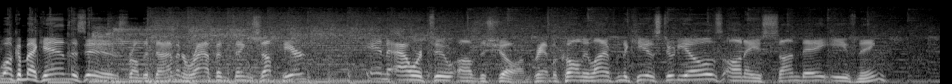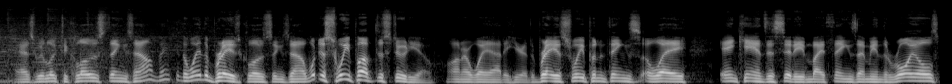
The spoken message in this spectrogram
Welcome back in. This is From the Diamond, wrapping things up here in hour two of the show. I'm Grant McAuley live from the Kia studios on a Sunday evening. As we look to close things out, maybe the way the Braves close things out, we'll just sweep up the studio on our way out of here. The Braves sweeping things away in Kansas City, and by things I mean the Royals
